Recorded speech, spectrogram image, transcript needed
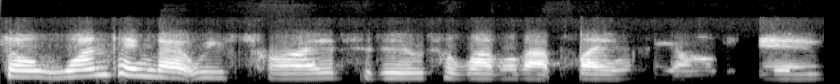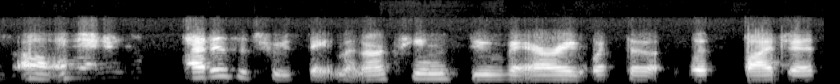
So one thing that we've tried to do to level that playing field is, uh, and that is that is a true statement. Our teams do vary with the with budgets.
